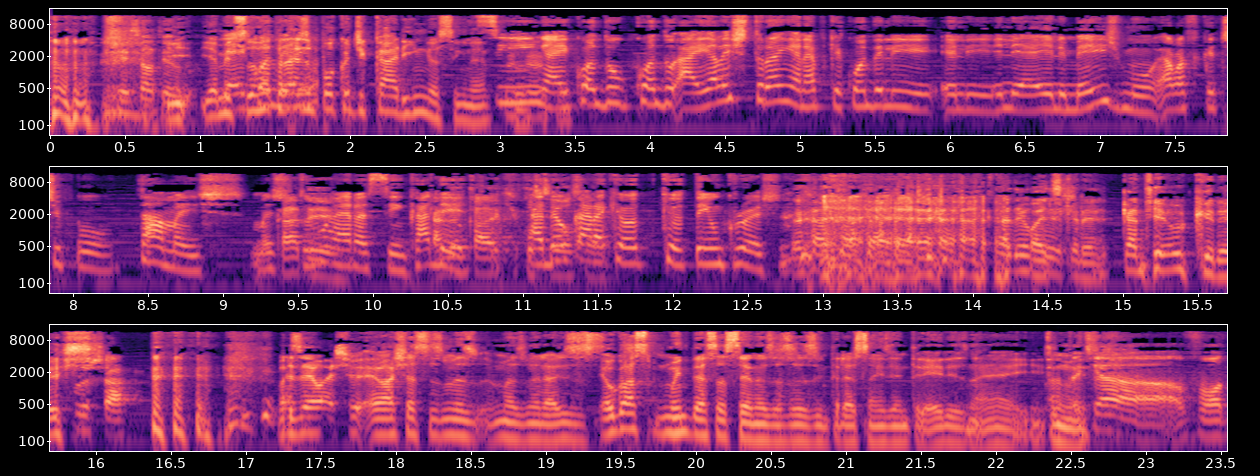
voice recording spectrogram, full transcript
Esse é o tema. E, e a Mitsuha traz ele- um pouco de carinho, assim, né? Sim, aí quando, quando. Aí ela estranha, né? Porque quando ele, ele, ele é ele mesmo, ela fica tipo, tá, mas. Mas tu Cadê? não era assim, Cadê cadê? o cara que Cadê o cara que eu, que eu tenho um crush? Cadê o Pode crush? crer. Cadê o crush? Puxar. Mas eu acho, eu acho essas umas, umas melhores. Eu gosto muito dessas cenas, dessas interações entre eles, né? E tudo Até mais. que a avó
